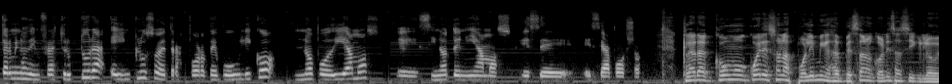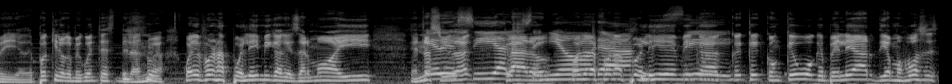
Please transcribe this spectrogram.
términos de infraestructura e incluso de transporte público no podíamos eh, si no teníamos ese, ese apoyo. Clara, ¿cómo, ¿cuáles son las polémicas que empezaron con esa ciclovía? Después quiero que me cuentes de las nuevas. ¿Cuáles fueron las polémicas que se armó ahí en una ciudad? claro, ¿cuáles fueron las polémicas? con qué hubo que pelear? Digamos, vos...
